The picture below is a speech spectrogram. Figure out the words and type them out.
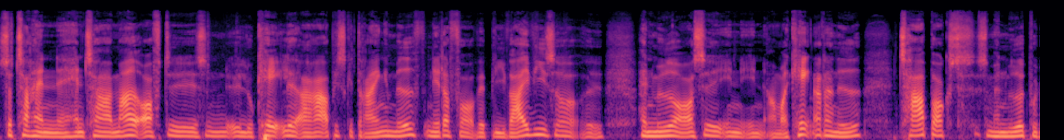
så tager han, han tager meget ofte sådan, øh, lokale arabiske drenge med, netop for at blive vejviser. Øh, han møder også en, en amerikaner dernede, Tarbox, som han møder på,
